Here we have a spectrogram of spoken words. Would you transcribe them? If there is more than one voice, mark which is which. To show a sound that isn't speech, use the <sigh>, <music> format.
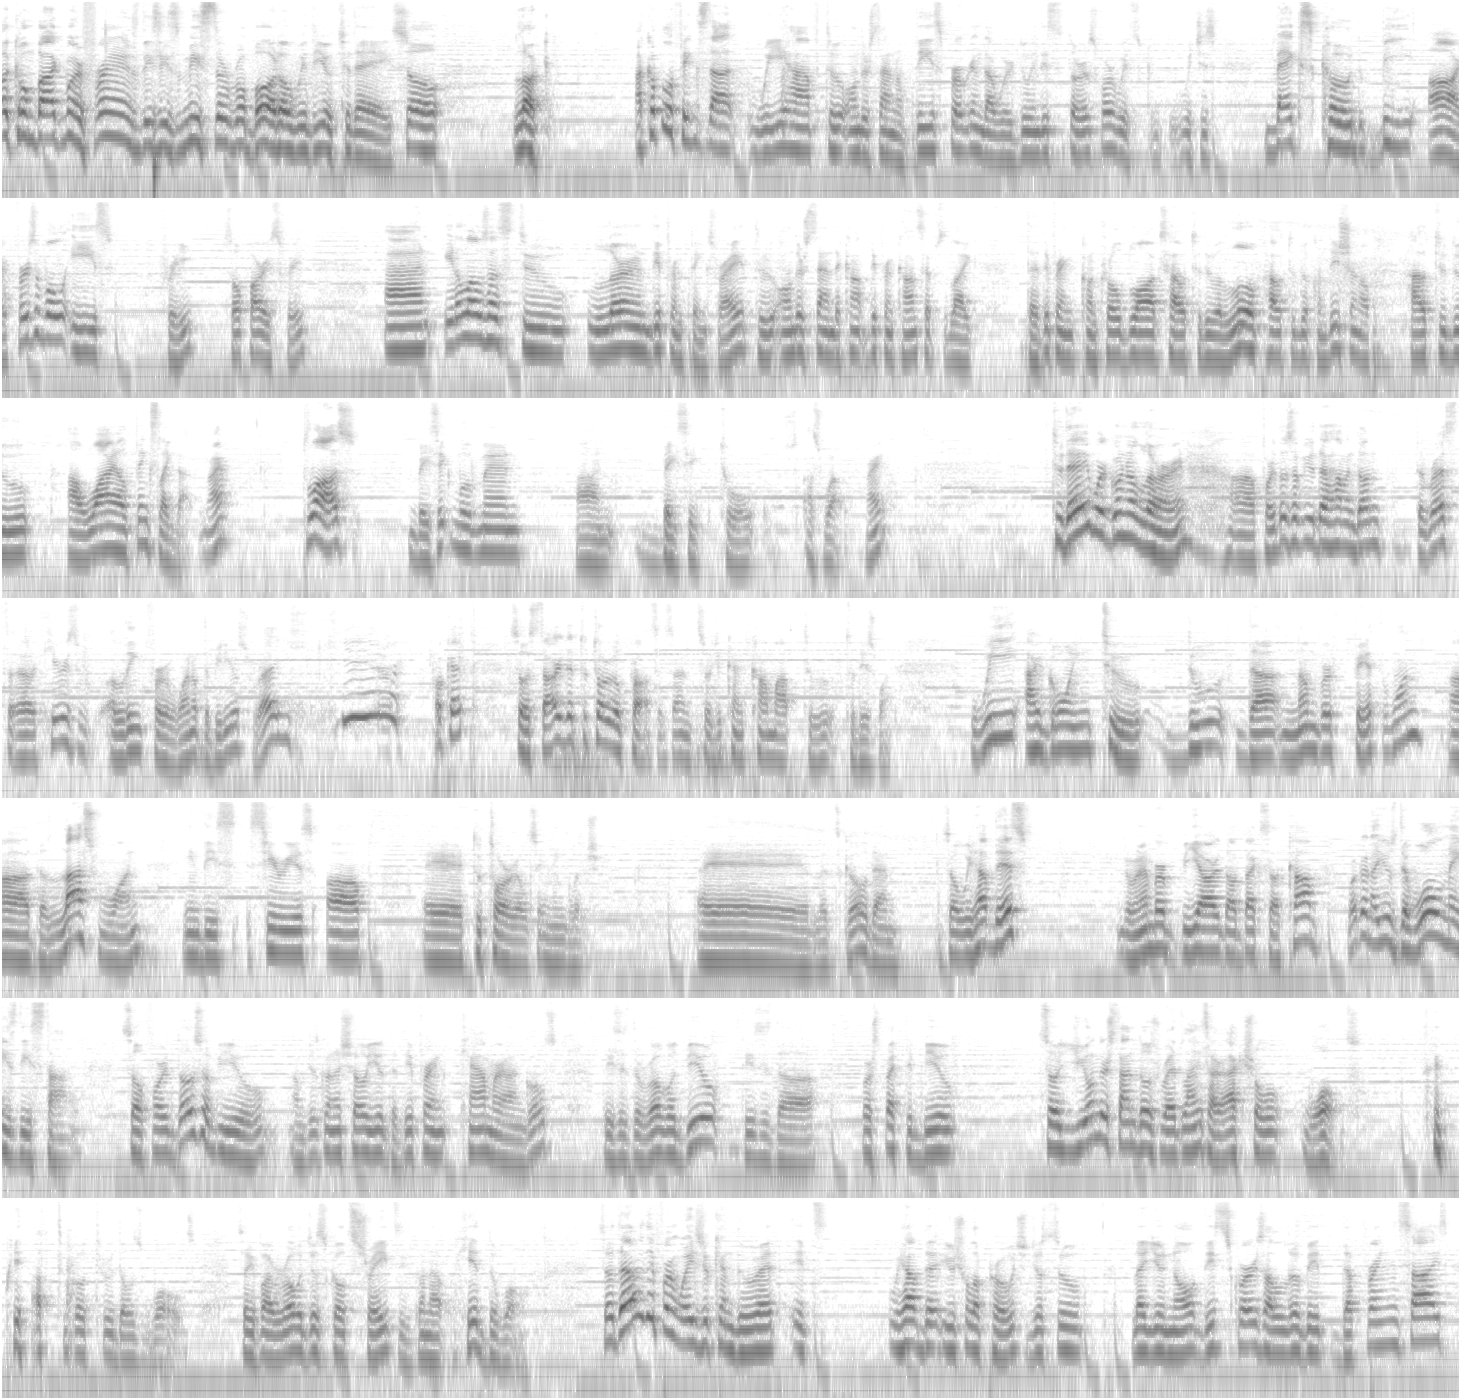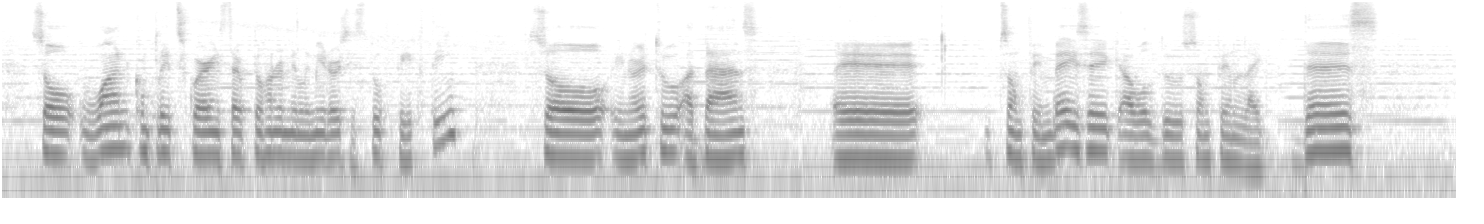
Speaker 1: Welcome back, my friends. This is Mr. Roboto with you today. So, look, a couple of things that we have to understand of this program that we're doing these tutorials for, which, which is VEXcode VR. First of all, is free. So far, it's free, and it allows us to learn different things, right? To understand the con different concepts like the different control blocks, how to do a loop, how to do a conditional, how to do a while, things like that, right? Plus basic movement and basic tools as well, right? Today we're going to learn, uh, for those of you that haven't done the rest, uh, here's a link for one of the videos right here. Okay, so start the tutorial process and so you can come up to, to this one we are going to do the number fifth one, uh, the last one in this series of uh, tutorials in English. Uh, let's go then. So we have this. Remember vr.vex.com. We're gonna use the wall maze this time. So for those of you, I'm just gonna show you the different camera angles. This is the robot view. This is the perspective view so you understand those red lines are actual walls. <laughs> we <laughs> have to go through those walls. So if our robot just goes straight, it's gonna hit the wall. So there are different ways you can do it. It's we have the usual approach just to let you know this square is a little bit different in size. So one complete square instead of 200 millimeters is 250. So in order to advance, uh, something basic I will do something like this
